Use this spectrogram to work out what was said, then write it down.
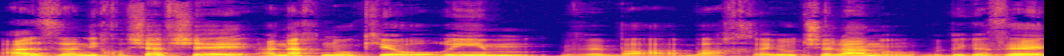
אז אני חושב שאנחנו כהורים ובאחריות שלנו ובגלל זה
